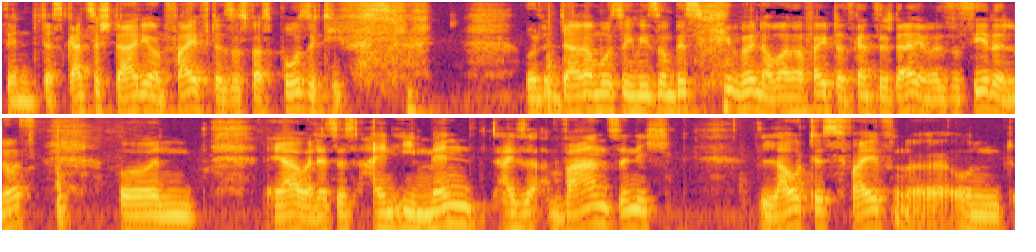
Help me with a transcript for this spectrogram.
wenn das ganze Stadion pfeift, das ist was Positives. Und daran muss ich mich so ein bisschen gewöhnen. Auf einmal pfeift das ganze Stadion. Was ist hier denn los? Und ja, aber das ist ein immens, also wahnsinnig lautes Pfeifen äh, und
